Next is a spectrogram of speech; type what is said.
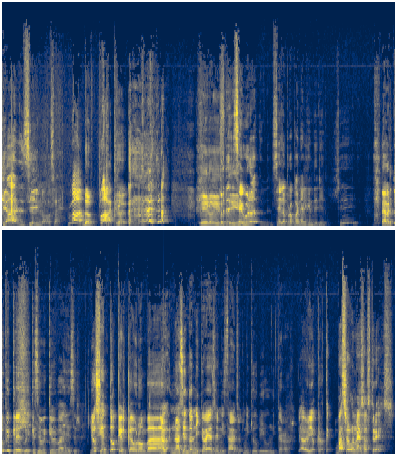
¿Qué vas a decir? No, o sea. Motherfucker. Pero Aparte, este. seguro se lo propone alguien, diría. Sí. A ver, ¿tú qué crees, güey? ¿Qué se ve que vaya a hacer? Yo siento que el cabrón va. No, no haciendo ni que vaya a hacer ni Star Trek, ni Kill Bill, ni terror. A ver, yo creo que. ¿Va a ser una de esas tres?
